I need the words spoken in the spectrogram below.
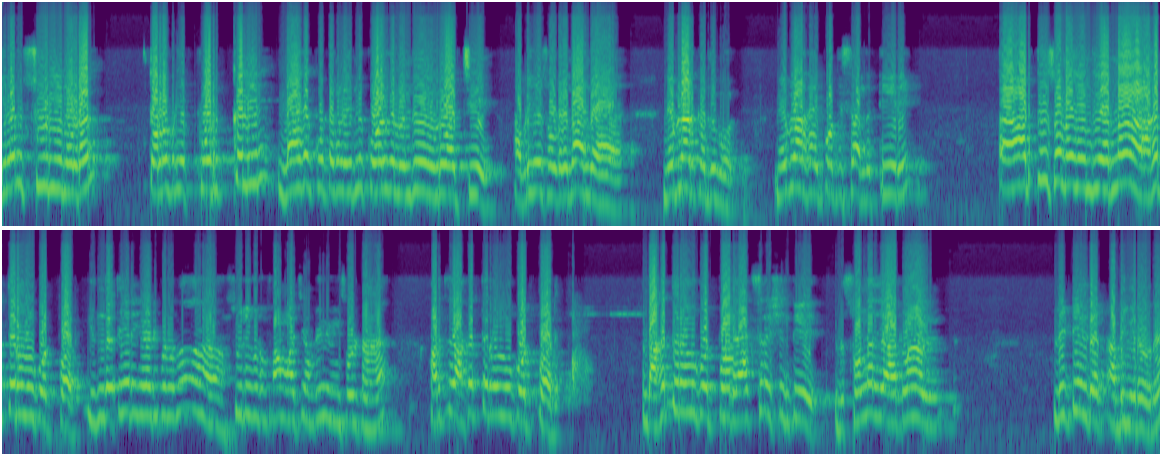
இளம் சூரியனுடன் தொடர்புடைய பொருட்களின் மேகக்கூட்டங்களிலிருந்து கோள்கள் வந்து உருவாச்சு அப்படின்னு சொல்றது தான் அந்த நெபுலார் கதிர்கோள் நெபுலார் ஹைபோதிஸ் அந்த தியரி அடுத்து சொல்றது வந்து யாருன்னா அகத்திறவு கோட்பாடு. இந்த தியரிங்க அடிப்படையில் தான் சூரியகுடம் ஃபார்ம் ஆச்சு அப்படின்னு நீங்க சொல்லிட்டாங்க. அடுத்தது அகத்திறவு கோட்பாடு. இந்த அகத்திறவு கோட்பாடு ஆக்சிலேஷன் தியரி இது சொன்னது யாருன்னா லிட்டில்டன் அப்படிங்கிறவர்.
